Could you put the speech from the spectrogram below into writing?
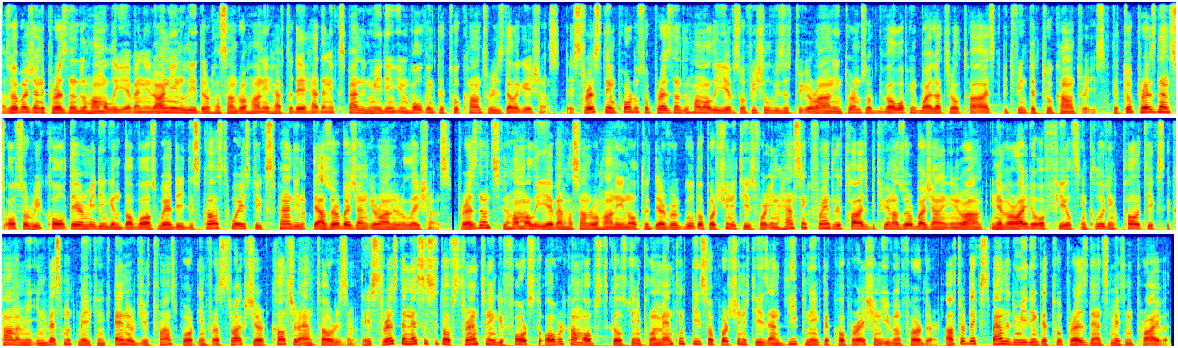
Azerbaijani President Ilham Aliyev and Iranian leader Hassan Rouhani have today had an expanded meeting involving the two countries' delegations. They stressed the importance of President Ilham Aliyev's official visit to Iran in terms of developing bilateral ties between the two countries. The two presidents also recalled their meeting in Davos where they discussed ways to expand in the Azerbaijan-Iran relations. Presidents Ilham Aliyev and Hassan Rouhani noted there were good opportunities for enhancing friendly ties between Azerbaijan and Iran in a variety of fields including politics, economy, investment making, energy, transport, infrastructure, culture, and tourism. They stressed the necessity of strengthening efforts to overcome obstacles to implementing these opportunities and deepening the cooperation even further. After the expanded meeting, the two presidents met in private.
